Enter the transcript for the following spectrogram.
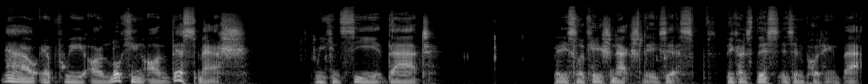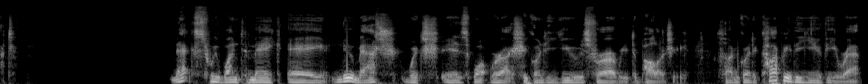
now, if we are looking on this mesh, we can see that base location actually exists because this is inputting that. Next, we want to make a new mesh, which is what we're actually going to use for our retopology. So I'm going to copy the UV ref,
